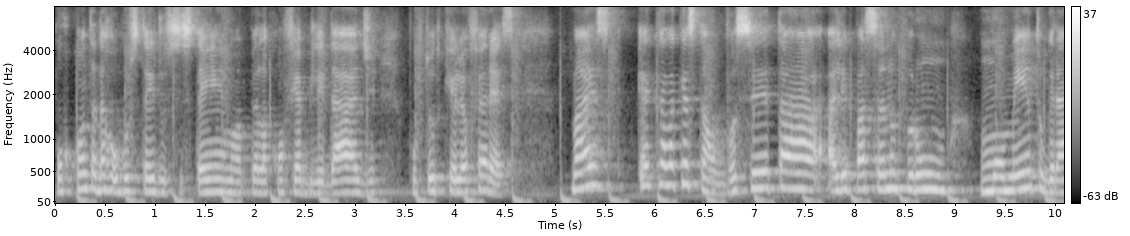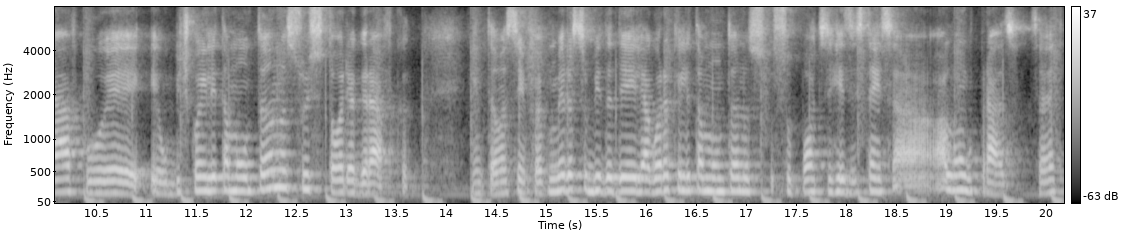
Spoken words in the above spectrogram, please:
por conta da robustez do sistema, pela confiabilidade, por tudo que ele oferece. Mas é aquela questão, você está ali passando por um, um momento gráfico, é, é, o Bitcoin está montando a sua história gráfica. Então, assim, foi a primeira subida dele, agora que ele está montando suportes e resistência a, a longo prazo, certo?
